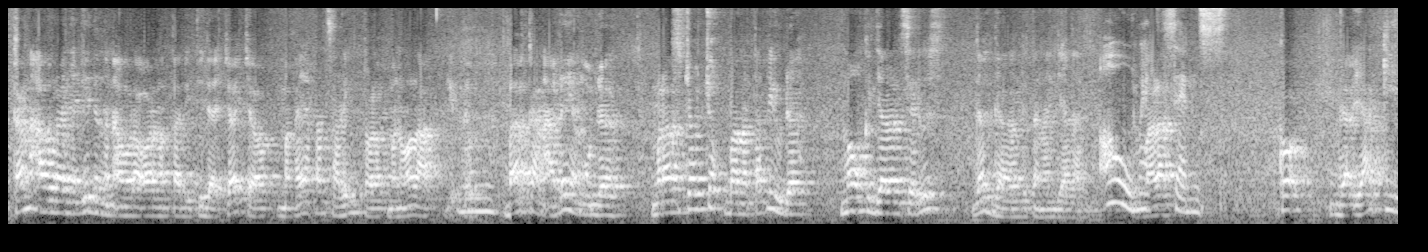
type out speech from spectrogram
Karena auranya dia dengan aura orang tadi tidak cocok, makanya kan saling tolak menolak gitu. Hmm. Bahkan ada yang udah merasa cocok banget tapi udah mau ke jalan serius gagal di tengah jalan. Oh, make Malah sense. kok nggak yakin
